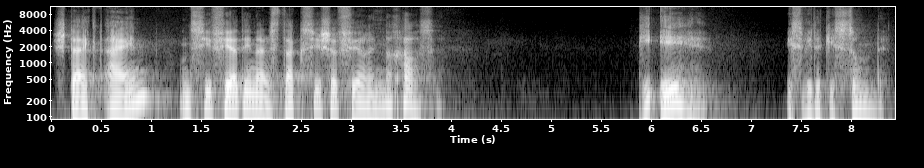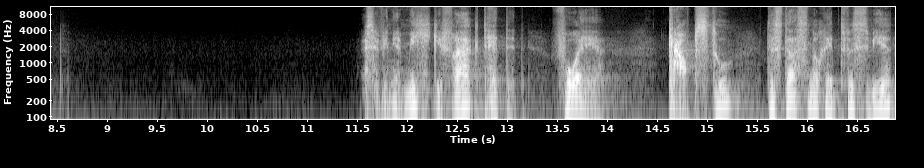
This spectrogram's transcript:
steigt ein und sie fährt ihn als Taxichauffeurin nach Hause. Die Ehe ist wieder gesundet. Also wenn ihr mich gefragt hättet vorher, glaubst du, dass das noch etwas wird?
